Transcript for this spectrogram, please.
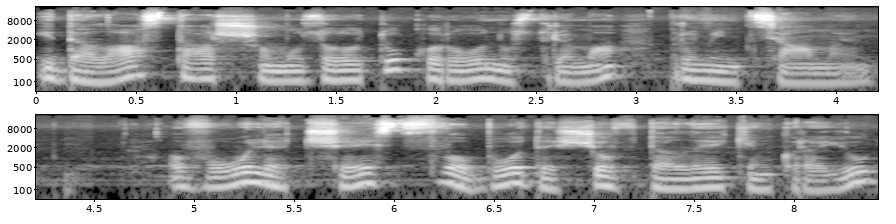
і дала старшому золоту корону з трьома промінцями. Воля, честь, свобода, що в далекім краю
